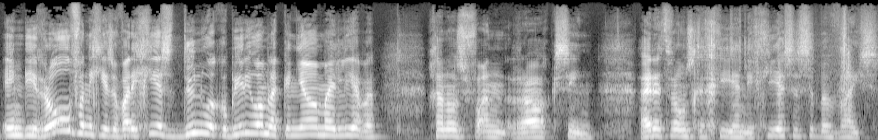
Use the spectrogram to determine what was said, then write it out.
en die rol van die Gees of wat die Gees doen ook op hierdie oomblik in jou en my lewe gaan ons van raak sien. Hy het dit vir ons gegee en die Gees is 'n bewys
